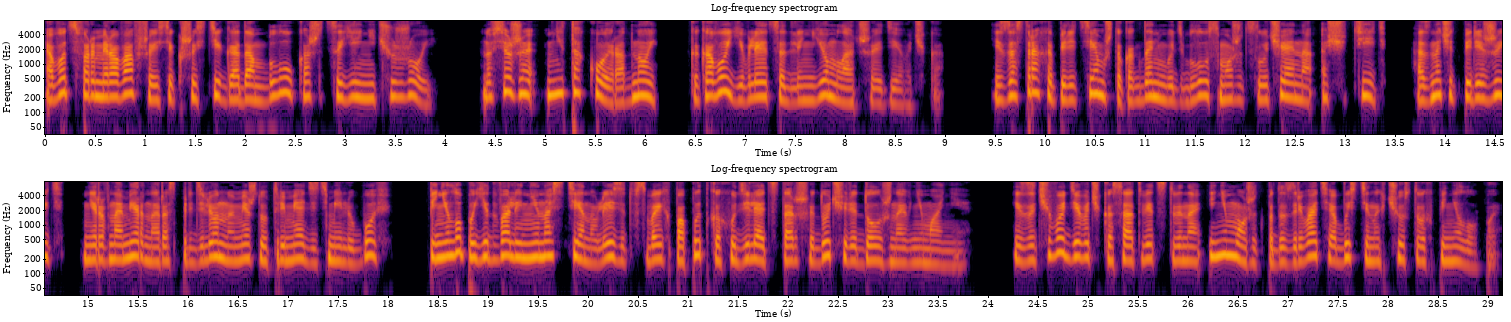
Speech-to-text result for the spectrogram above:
А вот сформировавшаяся к шести годам Блу кажется ей не чужой, но все же не такой родной, каковой является для нее младшая девочка. Из-за страха перед тем, что когда-нибудь Блу сможет случайно ощутить, а значит пережить неравномерно распределенную между тремя детьми любовь, Пенелопа едва ли не на стену лезет в своих попытках уделять старшей дочери должное внимание, из-за чего девочка, соответственно, и не может подозревать об истинных чувствах Пенелопы.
